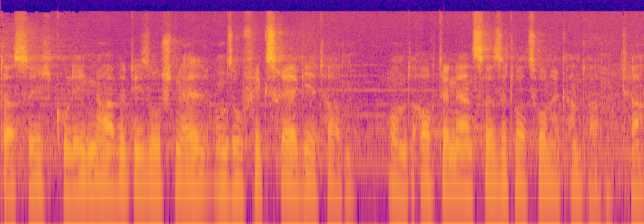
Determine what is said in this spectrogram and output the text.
dass ich Kollegen habe, die so schnell und so fix reagiert haben und auch den Ernst der Situation erkannt haben. Klar.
